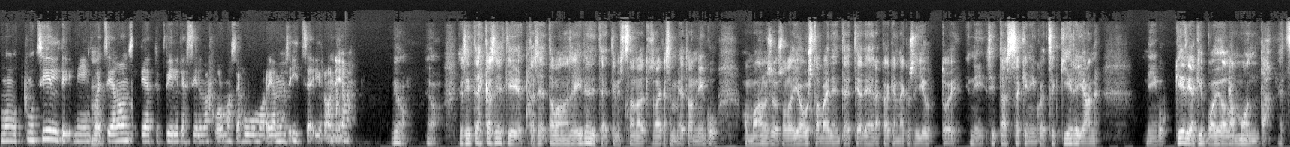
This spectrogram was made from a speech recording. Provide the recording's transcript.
mutta mut silti, niin kuin, mm. että siellä on se tietty pilke, silmäkulma, se huumori ja myös itseironia. Joo. Joo. Ja sitten ehkä sekin, että se tavallaan se identiteetti, mistä sanoit tuossa aikaisemmin, että on, niin kuin, on mahdollisuus olla joustava identiteetti ja tehdä kaiken näköisiä juttuja, niin sitten tässäkin, niin kuin, että se kirjan, niin kuin, kirjakin voi olla monta, että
